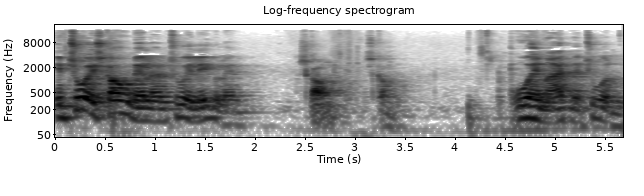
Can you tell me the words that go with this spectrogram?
En tur i skoven eller en tur i Legoland? Skoven. Skoven. Bruger I meget naturen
